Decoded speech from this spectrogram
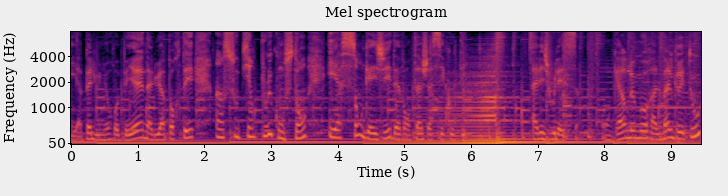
et appelle l'Union européenne à lui apporter un soutien plus constant et à s'engager davantage à ses côtés. Allez, je vous laisse. On garde le moral malgré tout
